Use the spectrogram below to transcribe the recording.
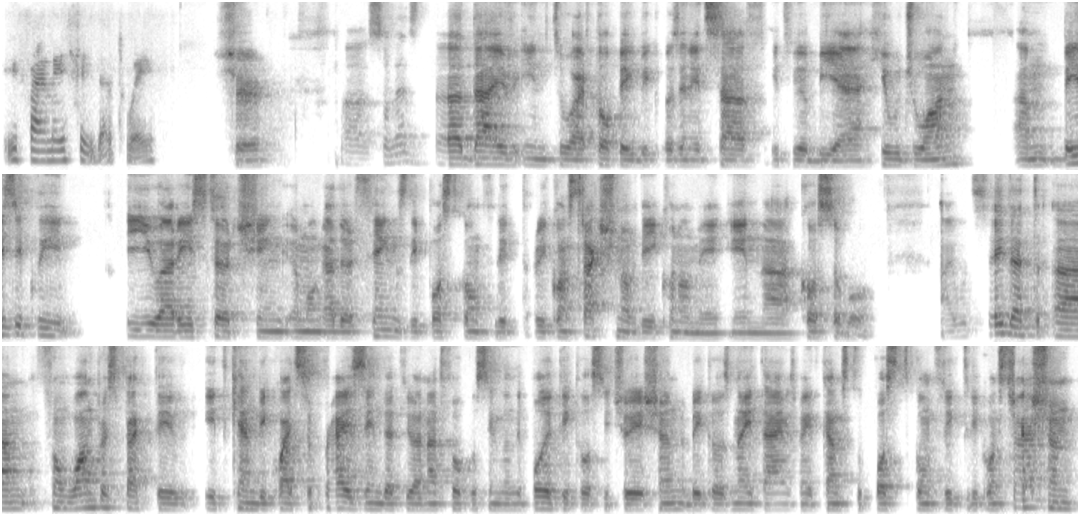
if I may say that way. Sure. Uh, so let's uh, dive into our topic because in itself it will be a huge one. Um, basically, you are researching, among other things, the post-conflict reconstruction of the economy in uh, Kosovo. I would say that um, from one perspective, it can be quite surprising that you are not focusing on the political situation because many times when it comes to post-conflict reconstruction,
